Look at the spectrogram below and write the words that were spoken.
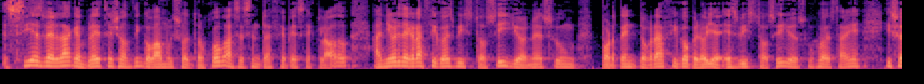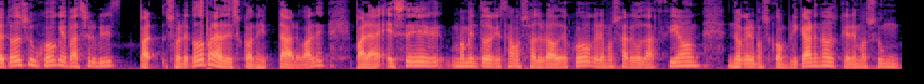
Sí es verdad que en PlayStation 5 va muy suelto el juego, a 60 FPS clavado. A nivel de gráfico es vistosillo, no es un portento gráfico, pero oye, es vistosillo, es un juego que está bien. Y sobre todo es un juego que va a servir sobre todo para desconectar, ¿vale? Para ese momento de que estamos saturados de juego, queremos algo de acción, no queremos complicarnos, queremos un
